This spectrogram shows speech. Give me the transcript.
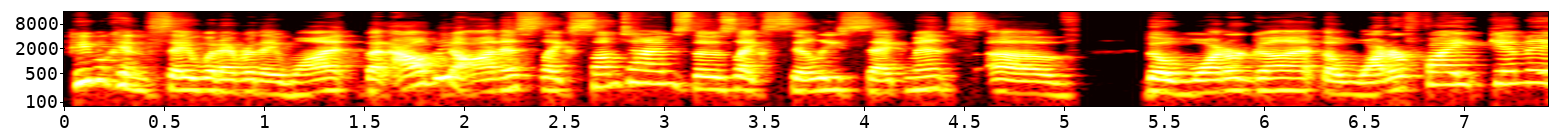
people can say whatever they want, but I'll be honest, like sometimes those like silly segments of the water gun, the water fight gimmick,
